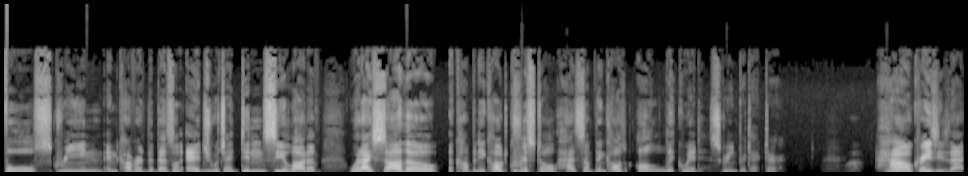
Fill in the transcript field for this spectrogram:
full screen and covered the bezel edge, which I didn't see a lot of. What I saw though, a company called Crystal has something called a liquid screen protector. How crazy is that?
